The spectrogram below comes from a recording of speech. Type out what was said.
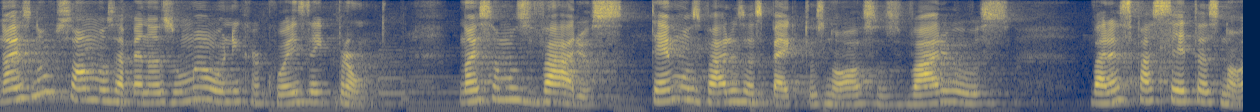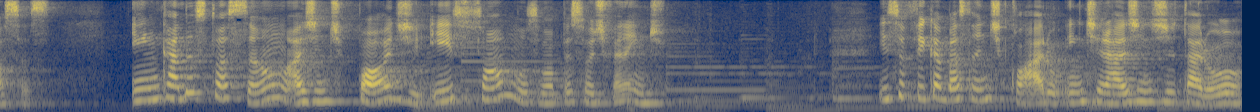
Nós não somos apenas uma única coisa e pronto. Nós somos vários, temos vários aspectos nossos, vários várias facetas nossas. E em cada situação a gente pode e somos uma pessoa diferente. Isso fica bastante claro em tiragens de tarô,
